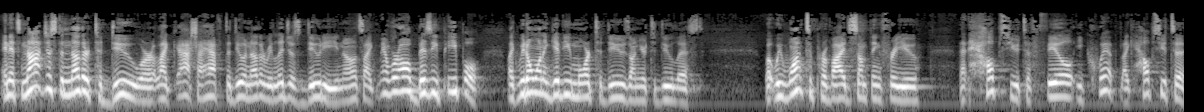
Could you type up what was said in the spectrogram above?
and it's not just another to do or like gosh i have to do another religious duty you know? It's like man we're all busy people. Like we don't want to give you more to do's on your to do list. But we want to provide something for you that helps you to feel equipped like helps you to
